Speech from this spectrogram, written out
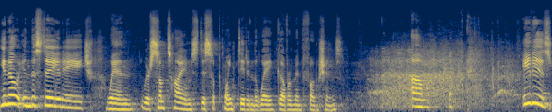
You know, in this day and age when we're sometimes disappointed in the way government functions, um, it is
